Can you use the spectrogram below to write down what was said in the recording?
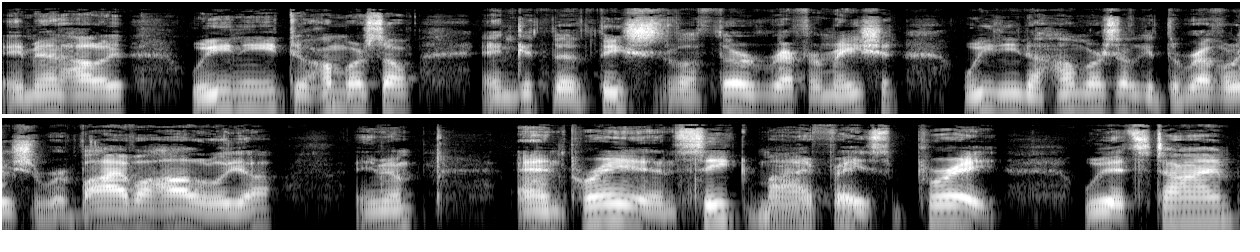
Amen. Hallelujah. We need to humble ourselves and get the thesis of a third reformation. We need to humble ourselves, and get the revelation revival. Hallelujah. Amen and pray and seek my face. Pray. It's time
